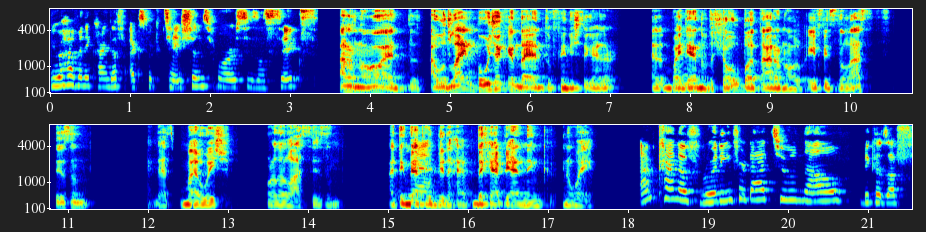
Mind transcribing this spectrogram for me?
do you have any kind of expectations for season six? I don't know. I I would like BoJack and Diane to finish together by the end of the show, but I don't know if it's the last season. That's my wish for the last season. I think that Yeah. would be the happy, the happy ending in a way. I'm kind of rooting for that too now because of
